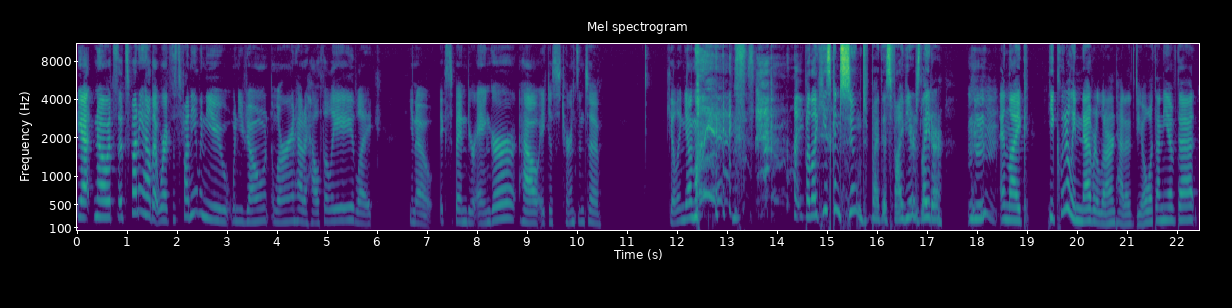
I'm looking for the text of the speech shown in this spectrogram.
Yeah, no, it's it's funny how that works. It's funny when you when you don't learn how to healthily like, you know, expend your anger, how it just turns into killing young lives. like But like he's consumed by this 5 years later. Mm-hmm. and like he clearly never learned how to deal with any of that.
